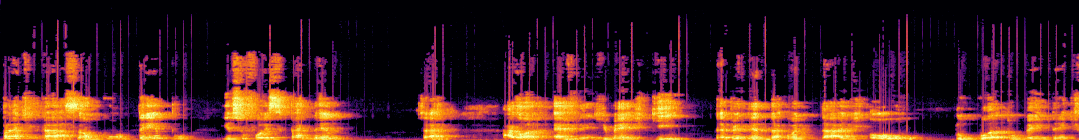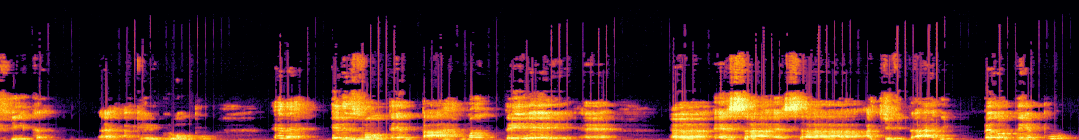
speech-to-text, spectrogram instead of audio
praticar a ação. Com o tempo, isso foi se perdendo. Certo? Agora, evidentemente que, dependendo da quantidade ou do quanto bem identifica né, aquele grupo, é, né, eles vão tentar manter é, é, essa, essa atividade pelo tempo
